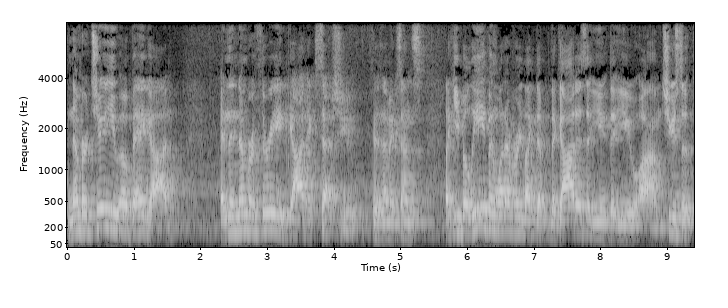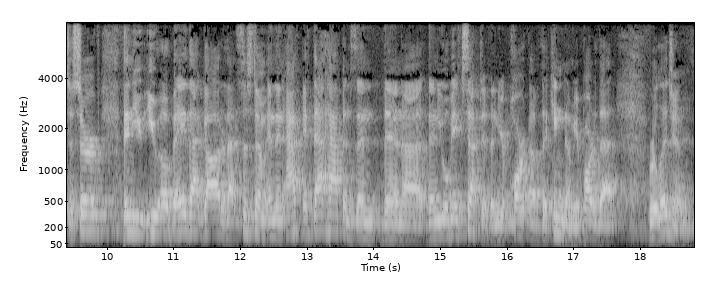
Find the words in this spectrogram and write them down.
Number two, you obey God. And then number three, God accepts you. Does that make sense? Like you believe in whatever like the, the God is that you that you um, choose to, to, serve, then you, you obey that God or that system, and then if that happens, then then uh, then you will be accepted. Then you're part of the kingdom. You're part of that religion.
